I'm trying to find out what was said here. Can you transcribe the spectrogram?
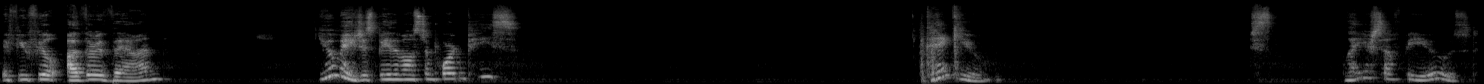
if you feel other than, you may just be the most important piece. Thank you. Just let yourself be used.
